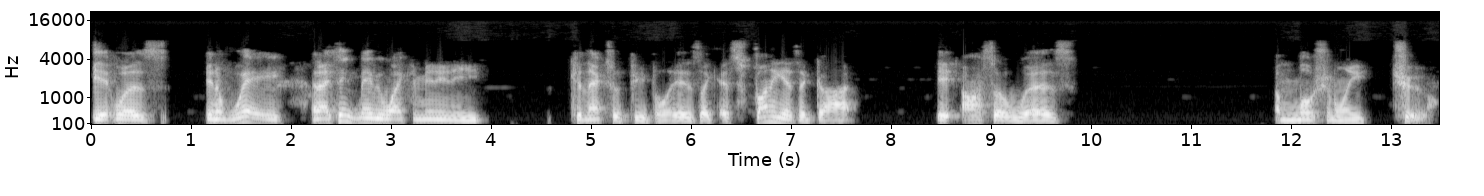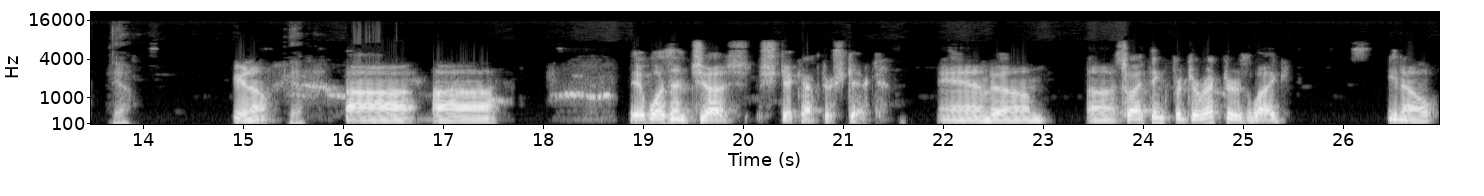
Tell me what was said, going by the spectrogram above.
it was in a way and i think maybe why community connects with people is like as funny as it got it also was emotionally true. You know Yeah. uh uh it wasn't just shtick after shtick and um uh so i think for directors like you know,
